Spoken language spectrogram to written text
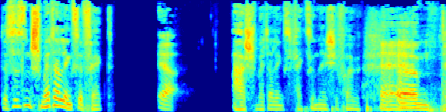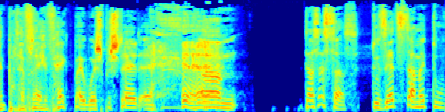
Das ist ein Schmetterlingseffekt. Ja. Ah, Schmetterlingseffekt, so nenne ich die Folge. ähm, den Butterfly-Effekt bei Wish bestellt, ey. ähm, das ist das. Du setzt damit, du,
